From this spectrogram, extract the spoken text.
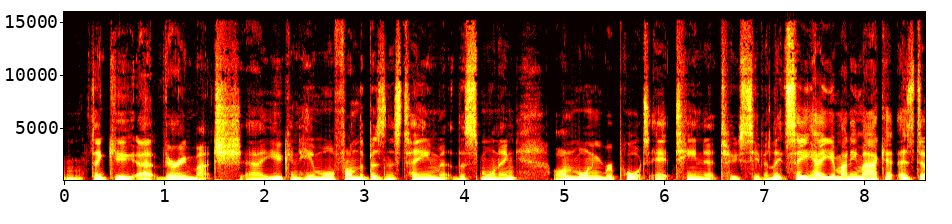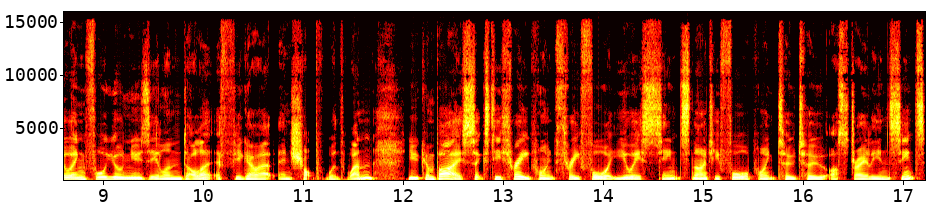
Mm, thank you uh, very much. Uh, you can hear more from the business team this morning on Morning Report at 10 to 7. Let's see how your money market is doing for your New Zealand dollar. If you go out and shop with one, you can buy 63.34 US cents, 94.22 Australian cents,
